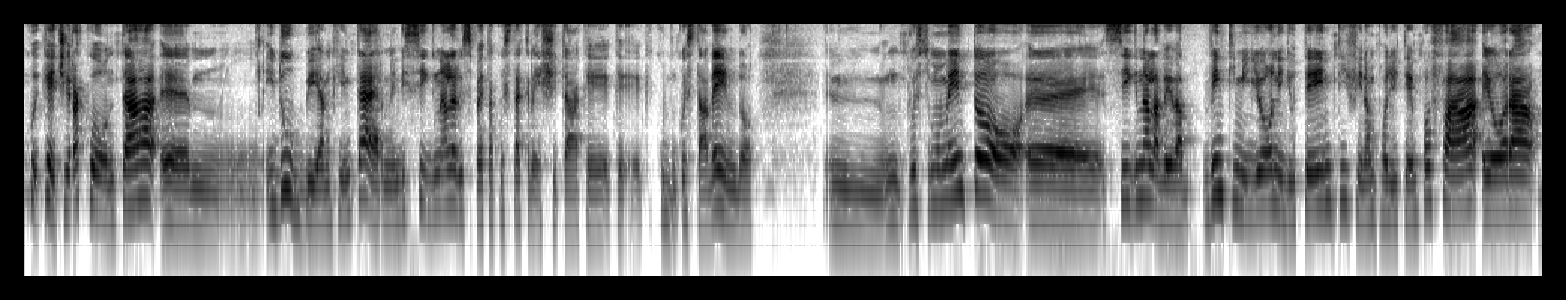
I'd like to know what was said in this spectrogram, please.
cui, che ci racconta ehm, i dubbi anche interni di Signal rispetto a questa crescita che, che, che comunque sta avendo. Mm, in questo momento eh, Signal aveva 20 milioni di utenti fino a un po' di tempo fa e ora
